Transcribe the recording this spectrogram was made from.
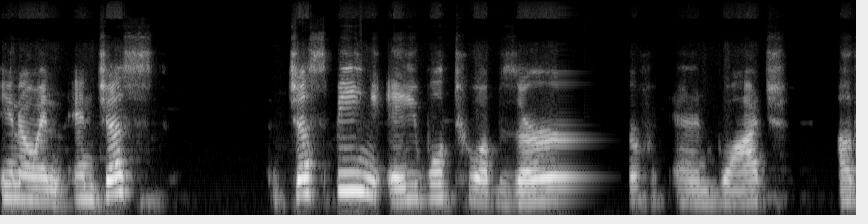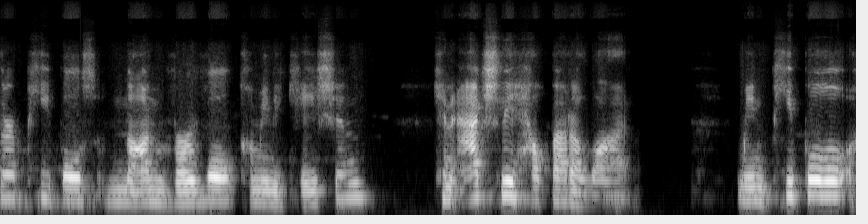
you know, and and just just being able to observe and watch other people's nonverbal communication can actually help out a lot. I mean, people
